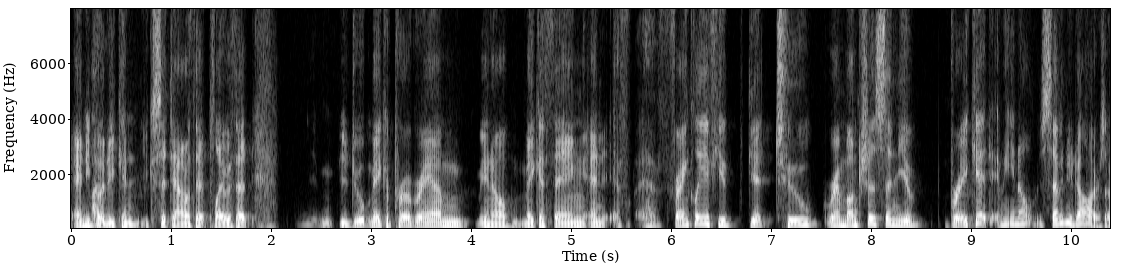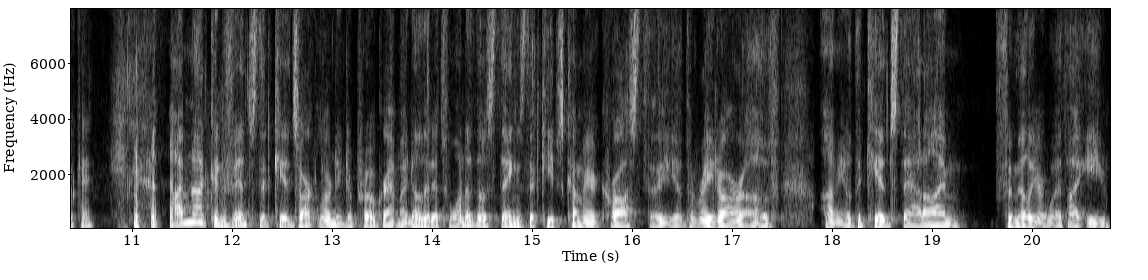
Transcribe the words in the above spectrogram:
anybody I'm, can sit down with it, play with it. You do make a program, you know, make a thing, and if, uh, frankly, if you get too rambunctious and you break it, I mean, you know, seventy dollars, okay. I'm not convinced that kids aren't learning to program. I know that it's one of those things that keeps coming across the the radar of, um, you know, the kids that I'm familiar with, i.e.,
